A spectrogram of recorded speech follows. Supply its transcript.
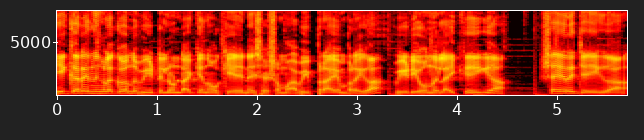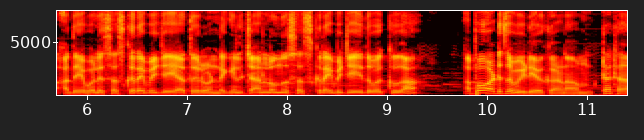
ഈ കറി നിങ്ങളൊക്കെ ഒന്ന് വീട്ടിലുണ്ടാക്കി നോക്കിയതിന് ശേഷം അഭിപ്രായം പറയുക. വീഡിയോ ഒന്ന് ലൈക്ക് ചെയ്യുക ഷെയർ ചെയ്യുക അതേപോലെ സബ്സ്ക്രൈബ് ചെയ്യാത്തവരുണ്ടെങ്കിൽ ചാനൽ ഒന്ന് സബ്സ്ക്രൈബ് ചെയ്ത് വെക്കുക. അപ്പോൾ അടുത്ത വീഡിയോ കാണാം. ടാറ്റാ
